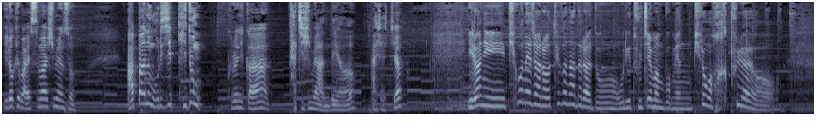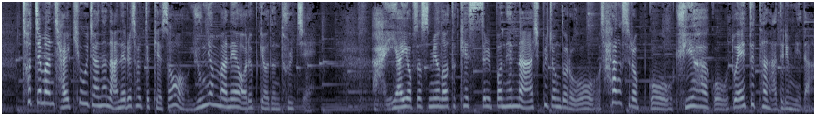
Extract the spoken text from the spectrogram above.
이렇게 말씀하시면서. 아빠는 우리 집 기둥! 그러니까 다치시면 안 돼요. 아셨죠? 이러니 피곤해져러 퇴근하더라도 우리 둘째만 보면 피로가 확 풀려요. 첫째만 잘 키우자는 아내를 설득해서 6년 만에 어렵게 얻은 둘째. 아, 이 아이 없었으면 어떻게 했을 뻔 했나 싶을 정도로 사랑스럽고 귀하고 또 애틋한 아들입니다.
